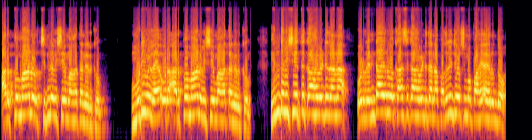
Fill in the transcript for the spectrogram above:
அற்பமான ஒரு சின்ன விஷயமாகத்தான் இருக்கும். முடிவுல ஒரு அற்பமான விஷயமாகத்தான் இருக்கும். இந்த விஷயத்துக்காக வேண்டிதானா? ஒரு ரெண்டாயிரம் ரூபாய் காசுக்காக வேண்டிதானா? பதினஞ்சு வருஷமா பகையா இருந்தோம்.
